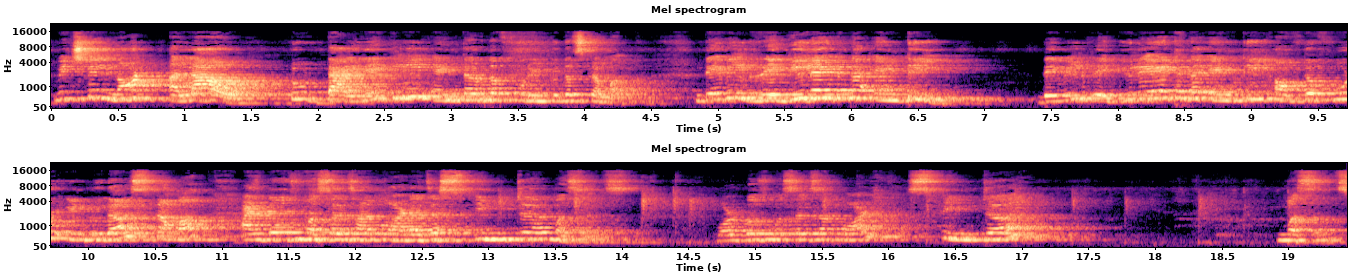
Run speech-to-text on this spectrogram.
which will not allow to directly enter the food into the stomach. They will regulate the entry they will regulate the entry of the food into the and those muscles are called as a sphincter muscles. What those muscles are called? Sphincter muscles.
